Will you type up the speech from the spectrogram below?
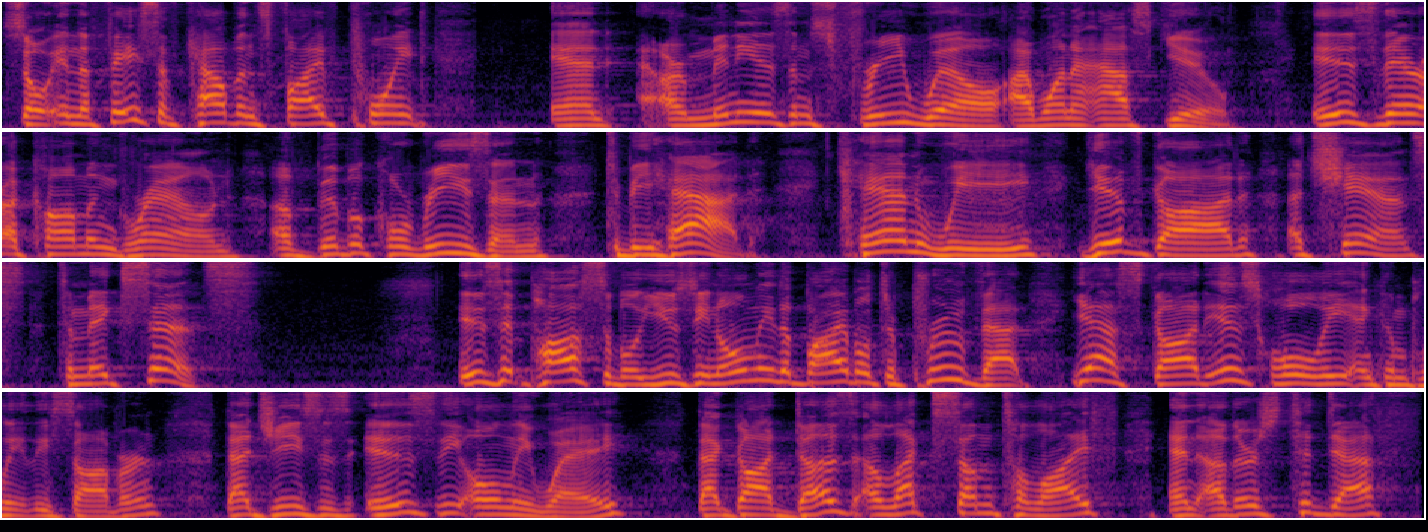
So, in the face of Calvin's five point and Arminianism's free will, I want to ask you is there a common ground of biblical reason to be had? Can we give God a chance to make sense? Is it possible, using only the Bible, to prove that, yes, God is holy and completely sovereign, that Jesus is the only way, that God does elect some to life and others to death?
